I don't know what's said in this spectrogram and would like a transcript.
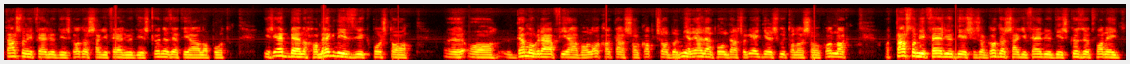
társadalmi fejlődés, gazdasági fejlődés, környezeti állapot, és ebben, ha megnézzük most a, a demográfiával, lakhatással kapcsolatban, milyen ellentmondások, egyensúlytalanságok vannak, a társadalmi fejlődés és a gazdasági fejlődés között van egy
